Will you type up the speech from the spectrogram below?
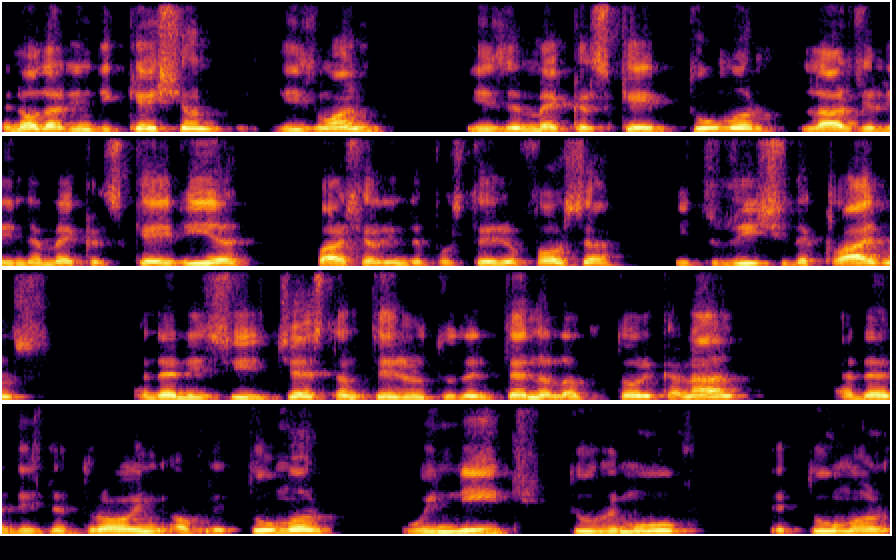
Another indication, this one, is a Meckel's cave tumor, largely in the Meckel's cave here, partially in the posterior fossa it reached the clivus, and then you see just anterior to the internal auditory canal, and then this is the drawing of the tumor. We need to remove the tumor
